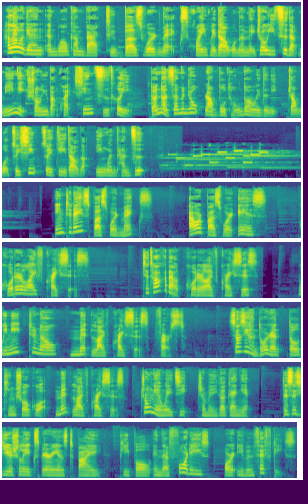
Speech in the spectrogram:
Hello again and welcome back to Buzzword Mix。欢迎回到我们每周一次的迷你双语板块新词特饮，短短三分钟，让不同段位的你掌握最新最地道的英文谈资。In today's Buzzword Mix, our buzzword is quarter life crisis. To talk about quarter life crisis, we need to know midlife crisis first. 相信很多人都听说过 midlife crisis 中年危机这么一个概念。This is usually experienced by people in their 40s or even 50s.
